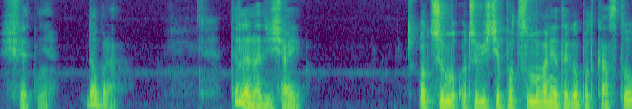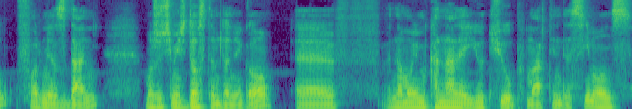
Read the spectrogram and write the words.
Świetnie. Dobra. Tyle na dzisiaj. Otrzym, oczywiście podsumowanie tego podcastu w formie zdań. Możecie mieć dostęp do niego e, w, na moim kanale YouTube Martin de Simons.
